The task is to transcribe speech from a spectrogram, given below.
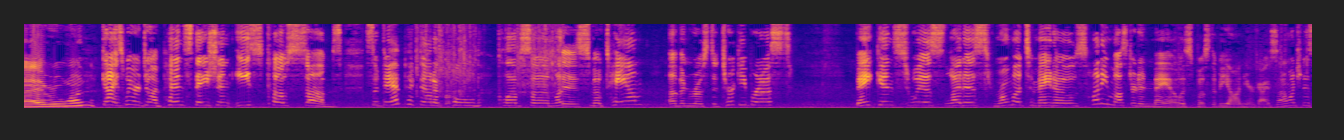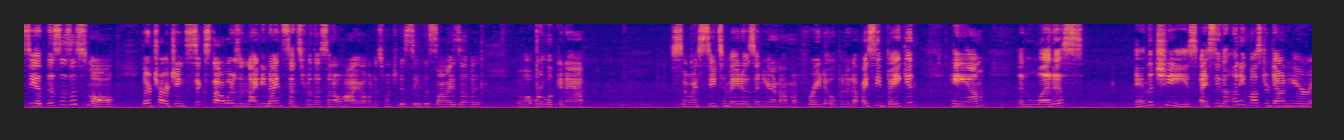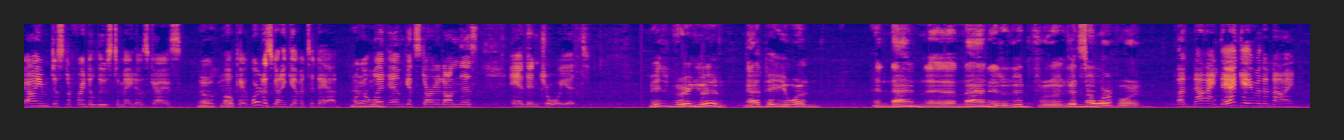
Hi everyone. Guys, we are doing Penn Station East Coast subs. So Dad picked out a cold club sub. This is smoked ham, oven roasted turkey breast, bacon, Swiss, lettuce, Roma tomatoes, honey mustard, and mayo is supposed to be on here, guys. So I want you to see it. This is a small. They're charging $6.99 for this in Ohio. I just want you to see the size of it and what we're looking at. So I see tomatoes in here and I'm afraid to open it up. I see bacon, ham, and lettuce, and the cheese. I see the honey mustard down here. I am just afraid to lose tomatoes, guys. Okay. Okay, we're just going to give it to Dad. We're going to let him get started on this and enjoy it. It's very good. I tell you what, and nine, uh, nine is a good for a good, Good number for it. A nine. Dad gave it a nine.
